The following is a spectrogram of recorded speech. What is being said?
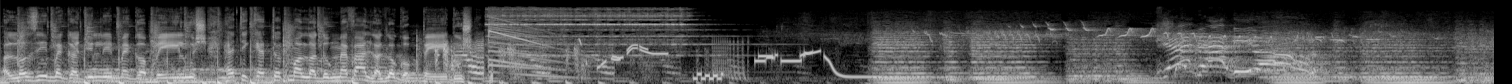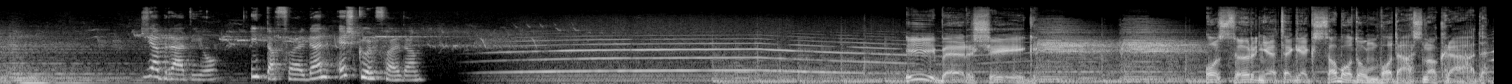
a Lozi, meg a Gyüli, meg a Bélus Heti kettőt maladunk, mert váll a logopédus Zsebrádió. Itt a Földön és külföldön. Éberség A szörnyetegek szabadon vadásznak rád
